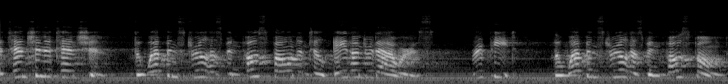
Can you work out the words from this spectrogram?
Attention, attention. The weapons drill has been postponed until 800 hours. Repeat, the weapons drill has been postponed.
